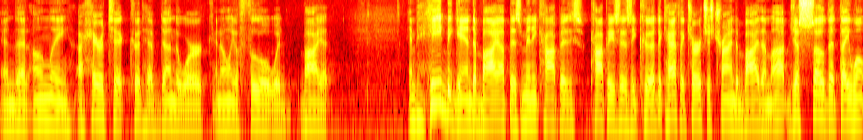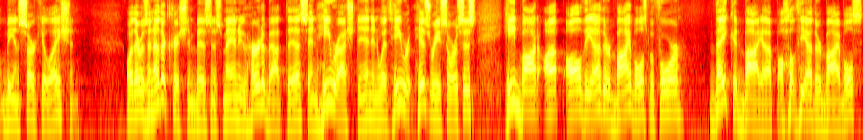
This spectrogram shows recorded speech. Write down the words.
and that only a heretic could have done the work and only a fool would buy it. And he began to buy up as many copies, copies as he could. The Catholic Church is trying to buy them up just so that they won't be in circulation. Well, there was another Christian businessman who heard about this and he rushed in and with he, his resources, he bought up all the other Bibles before they could buy up all the other Bibles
